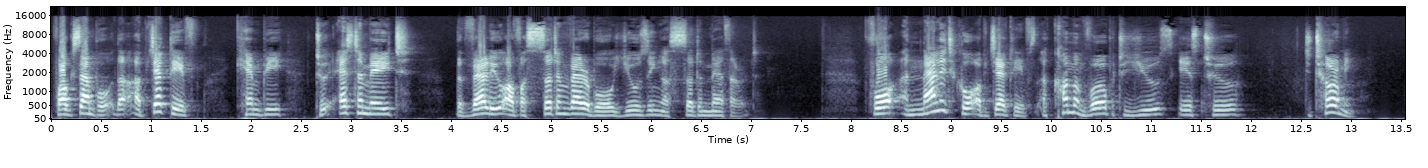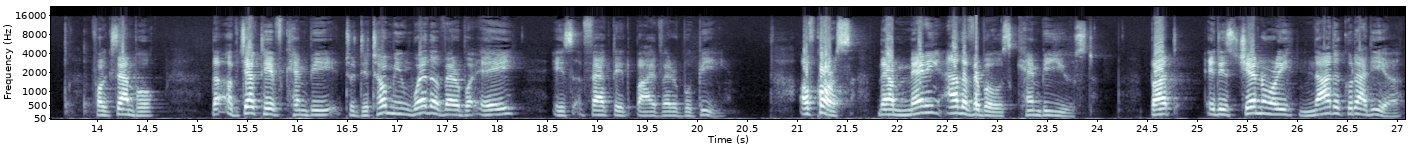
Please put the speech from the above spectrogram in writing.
For example, the objective can be to estimate the value of a certain variable using a certain method. For analytical objectives, a common verb to use is to determine. For example, the objective can be to determine whether variable A is affected by variable B. Of course, there are many other variables can be used, but it is generally not a good idea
